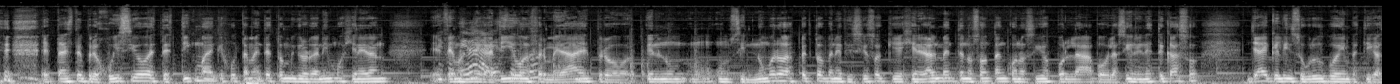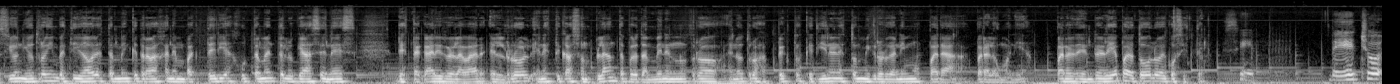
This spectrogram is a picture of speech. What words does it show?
está este prejuicio, este estigma de que justamente estos microorganismos generan eh, temas negativos, ¿cierto? enfermedades, pero tienen un, un, un, sinnúmero de aspectos beneficiosos que generalmente no son tan conocidos por la población. En este caso, Jacqueline, su grupo de investigación y otros investigadores también que trabajan en bacterias, justamente lo que hacen es destacar y relevar el rol, en este caso en planta, pero también en otros, en otros aspectos que tienen estos microorganismos para, para la humanidad, para, en realidad para todos los ecosistemas. Sí. De hecho,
